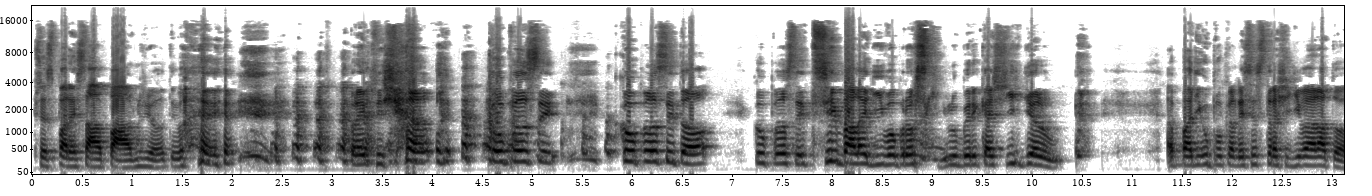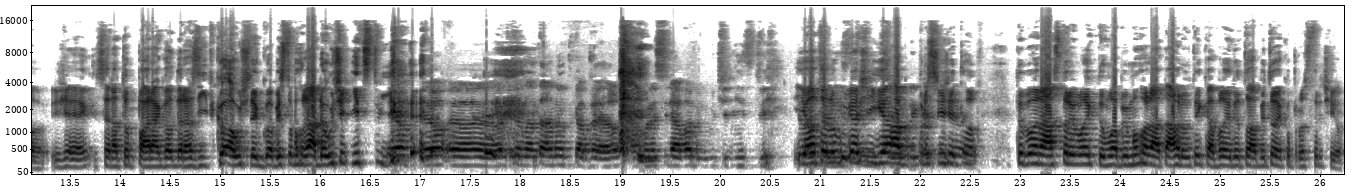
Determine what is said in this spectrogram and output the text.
přes 50 pán, že jo, ty. Prej přišel, koupil si, koupil si to, koupil si tři balení obrovských lubrikačních gelů. A paní u poklady se strašně dívá na to, že se na to paragon razítko a účtenku, abys to mohl dát do účetnictví. Jo, jo, jo, jo, chtěl natáhnout kabel a bude si dávat do účetnictví. Jo, ten lubrikační gel a prostě, že to, to byl nástroj vole, k tomu, aby mohl natáhnout ty kabely do toho, aby to jako prostrčil.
